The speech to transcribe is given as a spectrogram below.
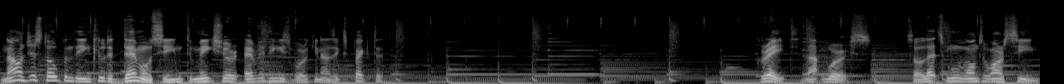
Now just open the included demo scene to make sure everything is working as expected. Great, that works. So let's move on to our scene.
